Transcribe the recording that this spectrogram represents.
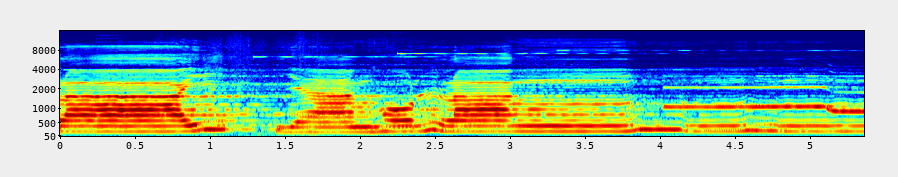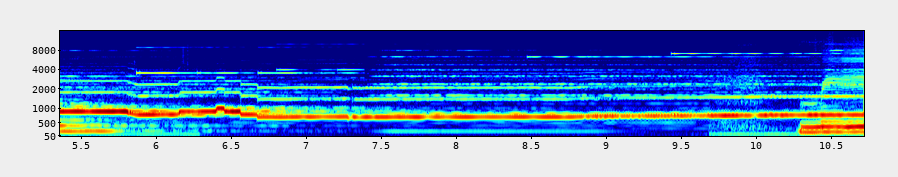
หลายอย่างหนหลัง มี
